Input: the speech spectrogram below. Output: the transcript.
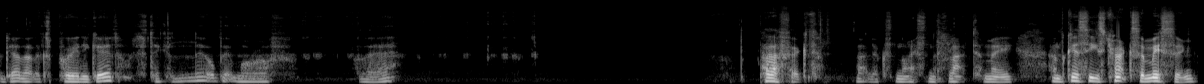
Okay, that looks pretty good. I'll just take a little bit more off there. Perfect. That looks nice and flat to me. And because these tracks are missing,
